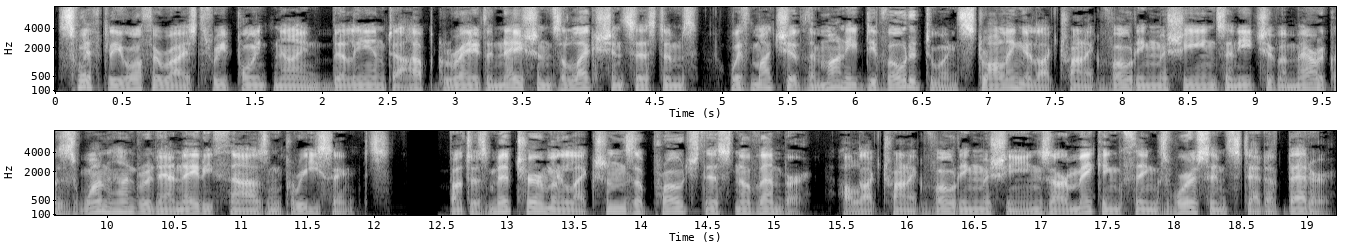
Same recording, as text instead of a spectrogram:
swiftly authorized 3.9 billion to upgrade the nation's election systems, with much of the money devoted to installing electronic voting machines in each of America's 180,000 precincts. But as midterm elections approach this November, electronic voting machines are making things worse instead of better.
